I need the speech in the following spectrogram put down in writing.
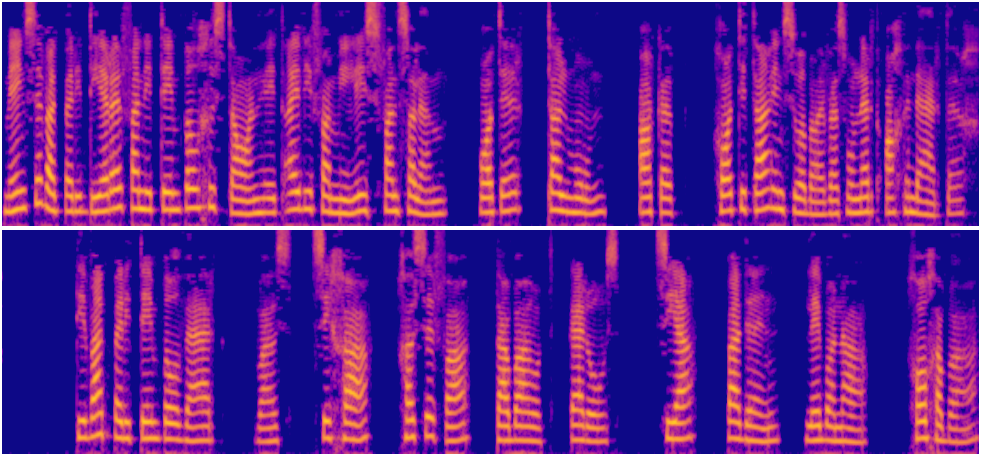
Mensen wat bij de dieren van die tempel gestaan het uit die families van Salem, Otter, Talmon, Akab, Gotita en Sobai was 138. Die wat bij die tempel werk, was, Sicha, Gasefa, Tabaot, Keros, Sia, Padden, Lebana, Gogaba,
